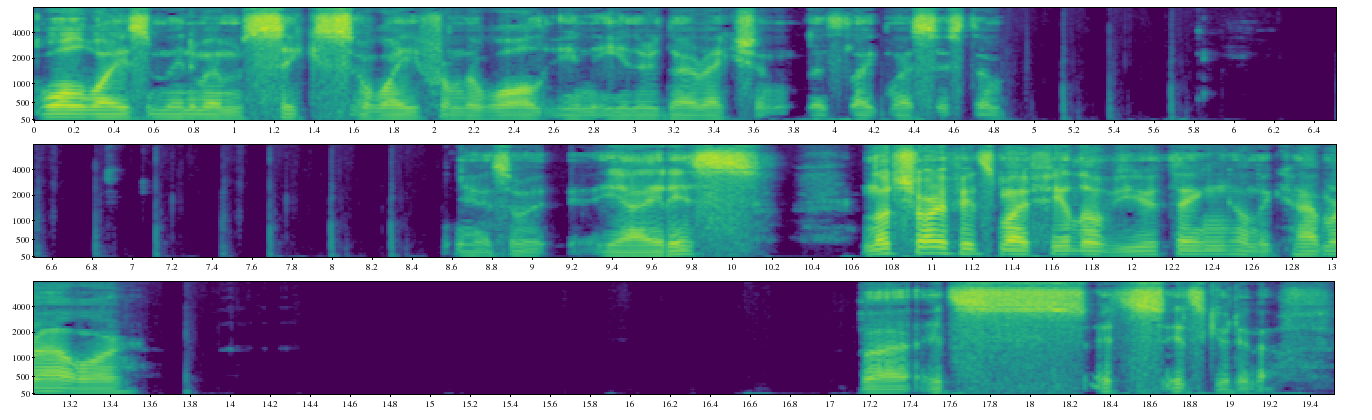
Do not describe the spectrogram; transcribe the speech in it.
always minimum six away from the wall in either direction. That's like my system. Yeah so yeah it is. Not sure if it's my field of view thing on the camera or but it's it's it's good enough.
